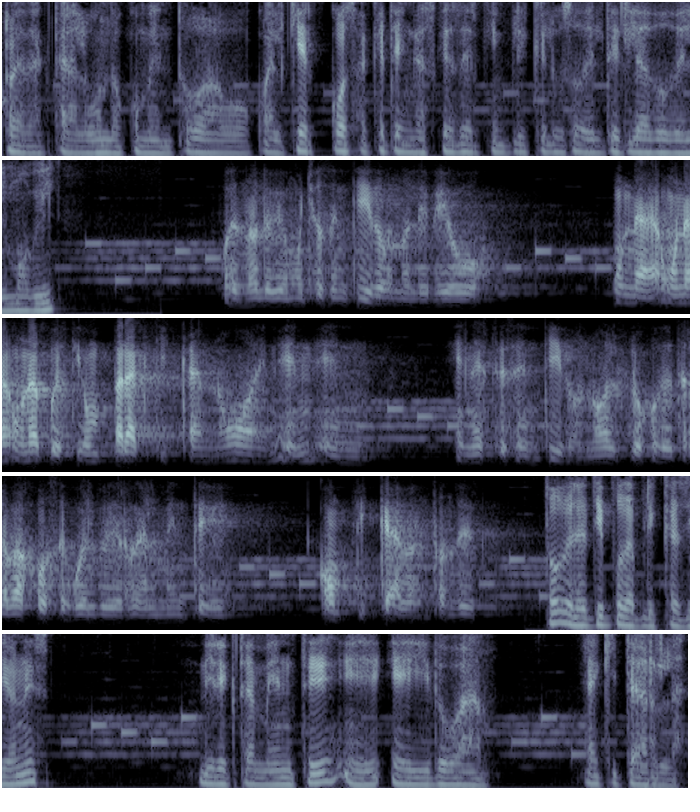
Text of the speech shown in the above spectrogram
redactar algún documento o cualquier cosa que tengas que hacer que implique el uso del teclado del móvil una, una, una cuestión práctica ¿no? En, en, en, este sentido, ¿no? El flujo de trabajo se vuelve realmente complicado. Entonces, todo ese tipo de aplicaciones directamente eh, he ido a, a quitarla.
